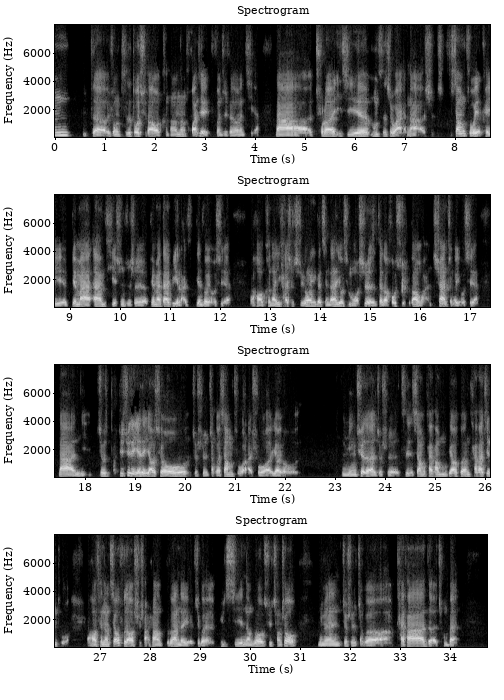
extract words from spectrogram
的融资多渠道可能能缓解一部分这些问题。那除了一级募资之外，那是项目组也可以边卖 NFT，甚至是边卖代币来边做游戏。然后可能一开始只用一个简单的游戏模式，再到后续不断完善整个游戏，那你就必须得也得要求，就是整个项目组来说要有明确的，就是自己的项目开发目标跟开发进度，然后才能交付到市场上，不断的有这个预期，能够去承受你们就是整个开发的成本。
